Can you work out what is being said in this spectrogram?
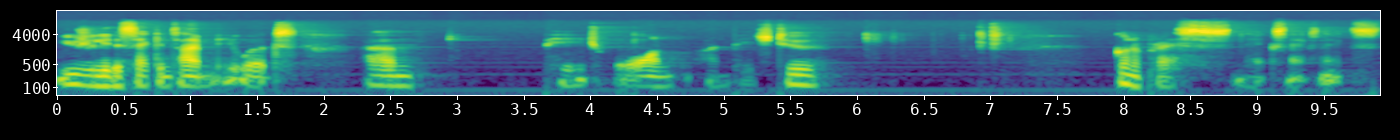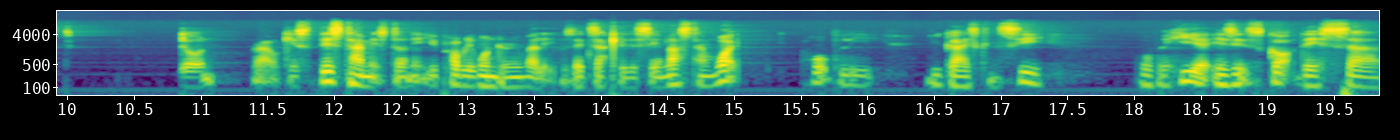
usually the second time it works. Um, page 1 and page 2 gonna press next next next. Done right okay so this time it's done it you're probably wondering well it was exactly the same last time what hopefully you guys can see over here is it's got this um,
